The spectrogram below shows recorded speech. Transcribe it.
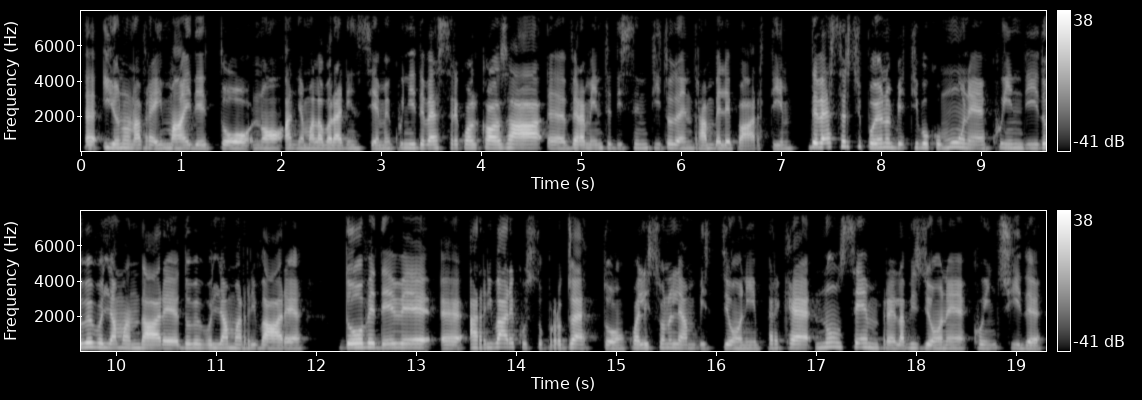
eh, io non avrei mai detto no, andiamo a lavorare insieme, quindi deve essere qualcosa eh, veramente dissentito da entrambe le parti. Deve esserci poi un obiettivo comune, quindi dove vogliamo andare, dove vogliamo arrivare, dove deve eh, arrivare questo progetto, quali sono le ambizioni, perché non sempre la visione coincide.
